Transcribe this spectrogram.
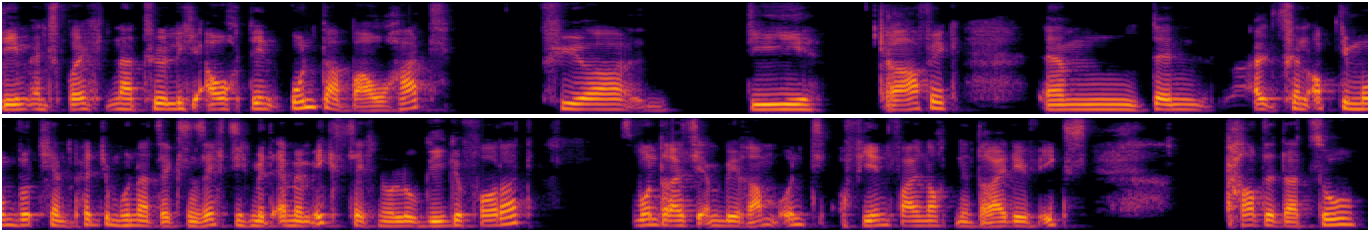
dementsprechend natürlich auch den Unterbau hat für die Grafik. Ähm, denn für ein Optimum wird hier ein Pentium 166 mit MMX-Technologie gefordert. 32 MB RAM und auf jeden Fall noch eine 3DFX-Karte dazu.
